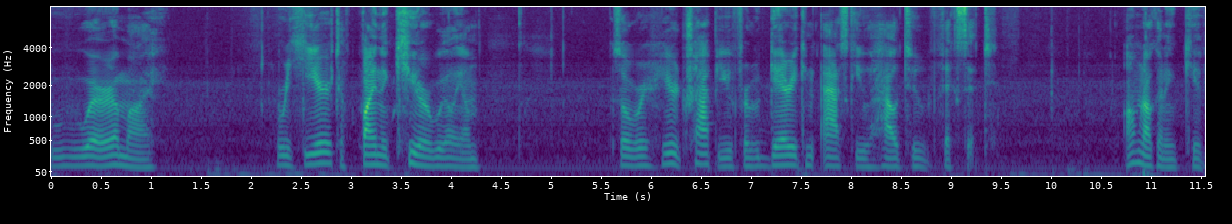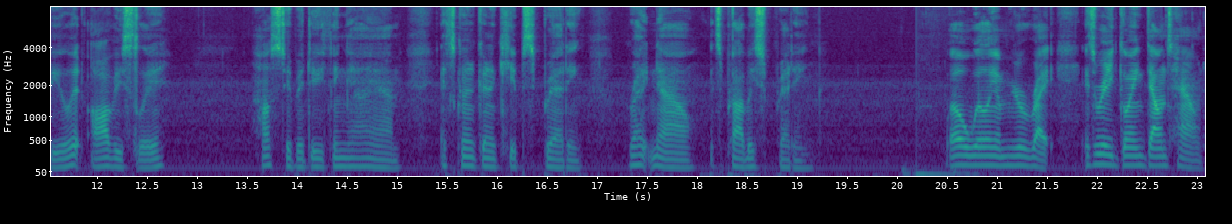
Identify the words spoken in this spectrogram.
where am I? We're here to find the cure, William. So we're here to trap you for Gary can ask you how to fix it. I'm not gonna give you it, obviously. How stupid do you think I am? It's gonna, gonna keep spreading. Right now, it's probably spreading. Well, William, you're right. It's already going downtown.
